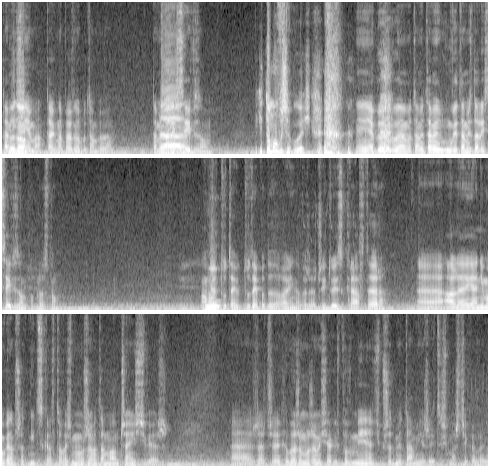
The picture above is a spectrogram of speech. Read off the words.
Tam nic pewno? nie ma, tak na pewno, bo tam byłem. Tam jest A. dalej safe zone. Jakie to mów, że byłeś? Nie, nie, byłem, byłem, bo tam, tam mówię, tam jest dalej safe zone po prostu. O, mówię, U. tutaj, tutaj pododawali nowe rzeczy i tu jest crafter, e, ale ja nie mogę na przykład nic skraftować, mimo że tam mam część, wiesz, e, rzeczy. Chyba, że możemy się jakoś powymieniać przedmiotami, jeżeli coś masz ciekawego.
